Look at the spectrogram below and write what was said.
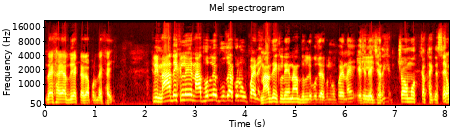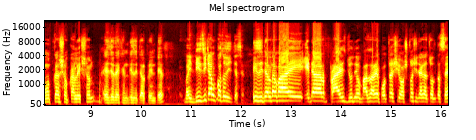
দেখাই আর দুই একটা কাপড় দেখাই। এটি না দেখলে না ধরলে বোঝার কোনো উপায় নাই। না দেখলে না ধরলে বোঝার কোনো উপায় নাই। এই যে দেখেন চমৎকার থাকতেছে। চমৎকার সব কালেকশন এই যে দেখেন ডিজিটাল প্রিন্টের ভাই ডিজিটাল কত দিতেছেন? ডিজিটালটা ভাই এটার প্রাইস যদিও বাজারে পঁচাশি অষ্টআশি টাকা চলতেছে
